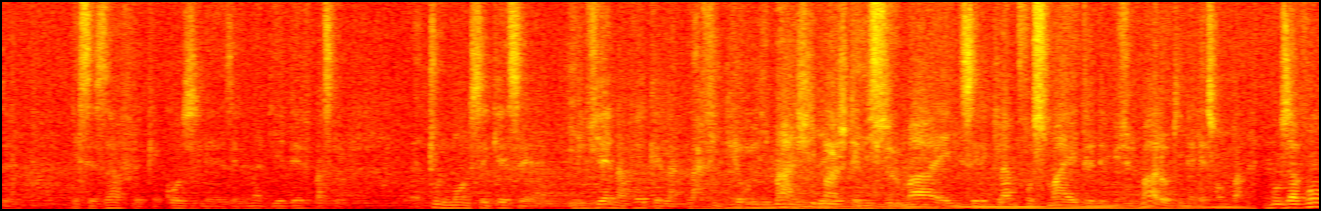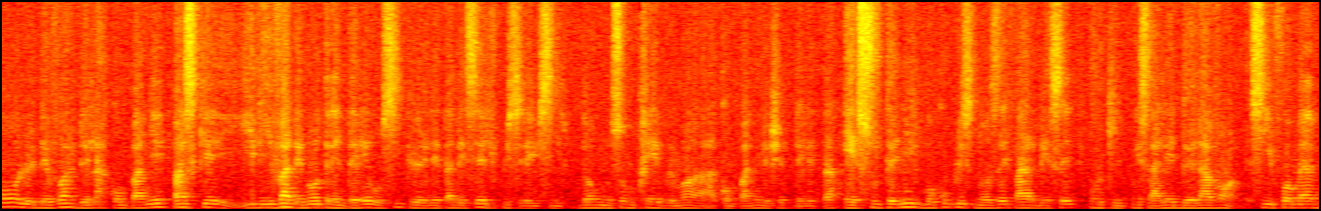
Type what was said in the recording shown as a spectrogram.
de, de ces affres que causent les éléments d'IEDF parce que euh, tout le monde sait que c'est ils viennent avec la, figure ou l'image des, des musulmans et ils se réclament faussement être des musulmans alors qu'ils ne le sont pas. Nous avons le devoir de l'accompagner parce qu'il y va de notre intérêt aussi que l'état de siège puisse réussir. Donc nous sommes prêts vraiment à accompagner le chef de l'État et soutenir beaucoup plus nos FARDC pour qu'ils puissent aller de l'avant. S'il faut même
